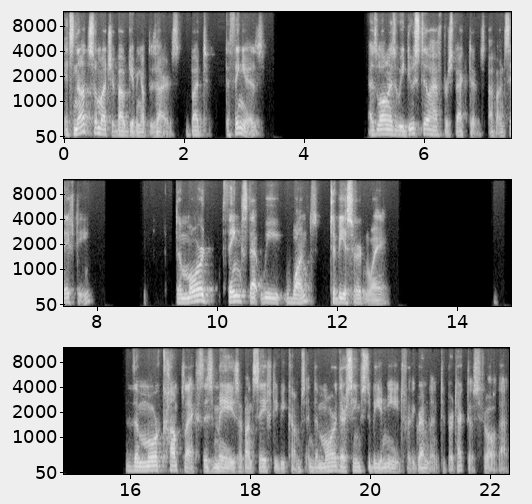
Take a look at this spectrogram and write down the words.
It's not so much about giving up desires, but the thing is, as long as we do still have perspectives of unsafety, the more things that we want to be a certain way, the more complex this maze of unsafety becomes, and the more there seems to be a need for the gremlin to protect us through all that.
